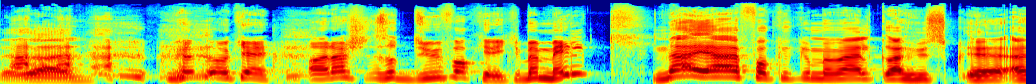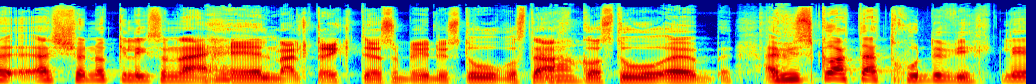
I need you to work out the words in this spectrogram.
det, det er. Men ok, Arash, Så du fucker ikke med melk? Nei, jeg fucker ikke med melk. Og jeg, husker, eh, jeg, jeg skjønner ikke liksom Det er drikk det, så blir du stor og sterk og stor. eh. Jeg husker at jeg trodde virkelig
